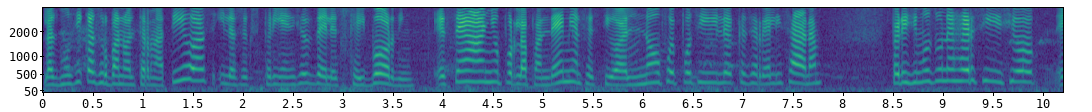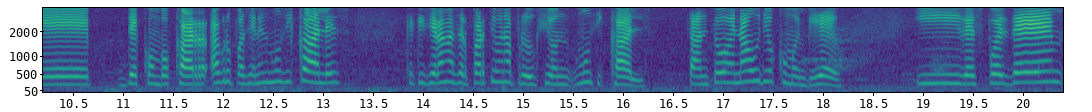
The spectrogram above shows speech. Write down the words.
las músicas urbano alternativas y las experiencias del skateboarding. Este año por la pandemia el festival no fue posible que se realizara, pero hicimos un ejercicio eh, de convocar agrupaciones musicales que quisieran hacer parte de una producción musical, tanto en audio como en video. Y después de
